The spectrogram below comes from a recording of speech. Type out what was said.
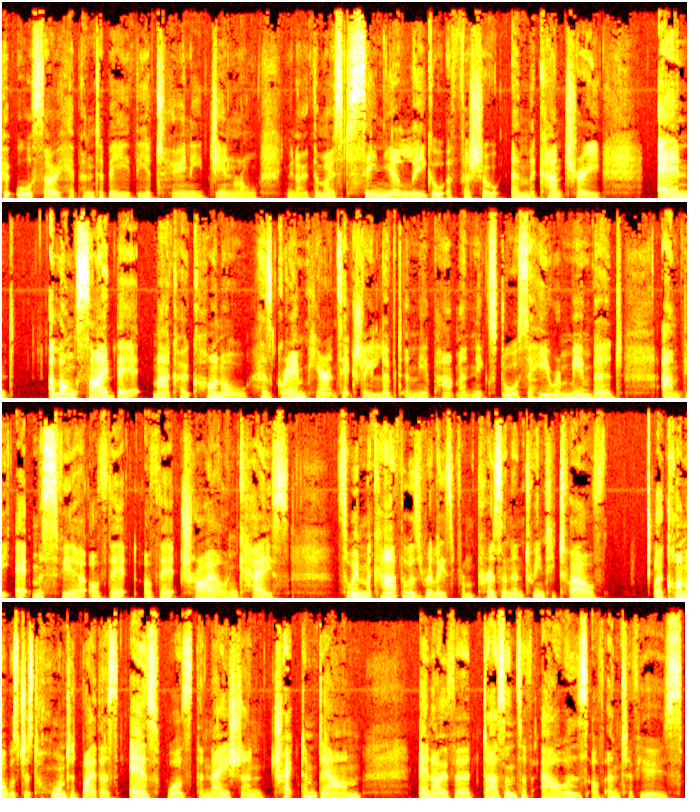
who also happened to be the Attorney General, you know, the most senior legal official in the country. And alongside that, Mark O'Connell, his grandparents actually lived in the apartment next door, so he remembered um, the atmosphere of that of that trial and case. So when MacArthur was released from prison in 2012, O'Connell was just haunted by this, as was the nation, tracked him down and over dozens of hours of interviews.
